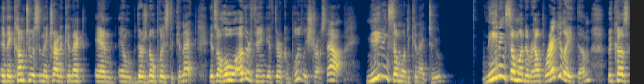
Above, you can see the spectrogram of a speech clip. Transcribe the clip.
and they come to us and they try to connect and and there's no place to connect. It's a whole other thing if they're completely stressed out, needing someone to connect to, needing someone to help regulate them because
